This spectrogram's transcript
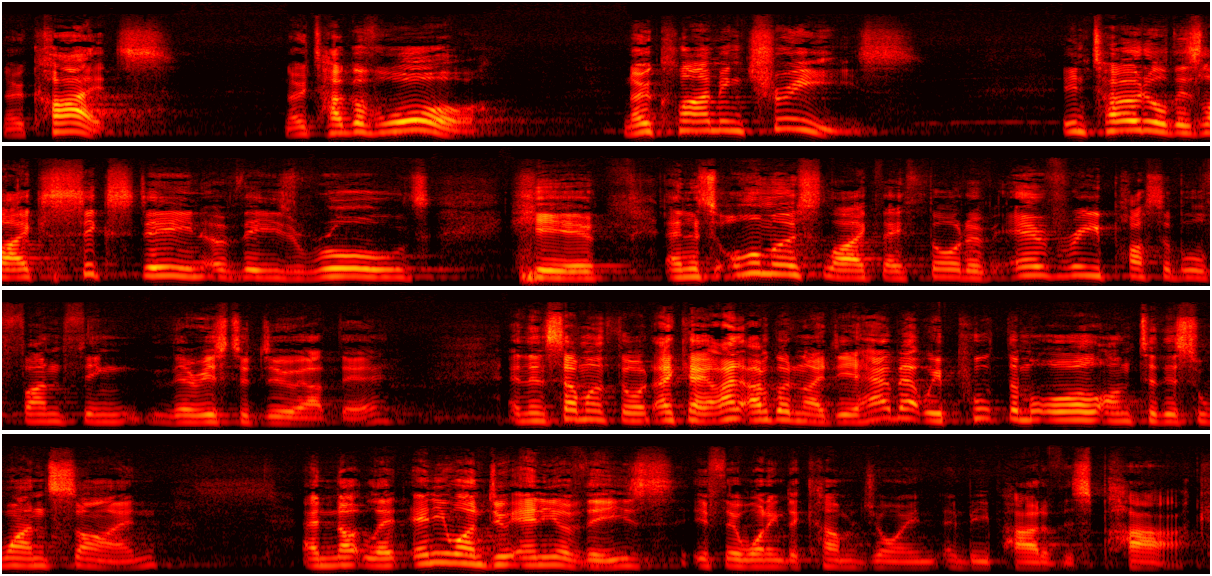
No kites. No tug of war. No climbing trees. In total, there's like 16 of these rules here, and it's almost like they thought of every possible fun thing there is to do out there. And then someone thought, okay, I've got an idea. How about we put them all onto this one sign and not let anyone do any of these if they're wanting to come join and be part of this park?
